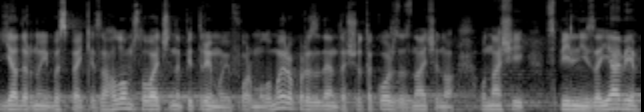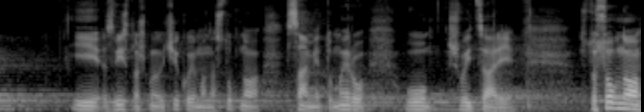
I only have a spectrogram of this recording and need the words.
ядерної безпеки. Загалом Словаччина підтримує формулу миру президента, що також зазначено у нашій спільній заяві. І, звісно ж, ми очікуємо наступного саміту миру у Швейцарії. Стосовно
